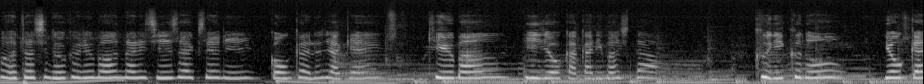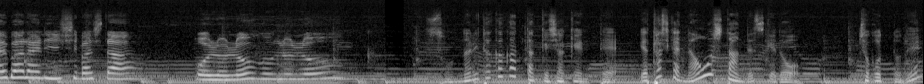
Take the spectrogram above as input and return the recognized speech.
私の車あんなに小さいくせに今回の車検9万以上かかりました。苦肉の4回払いにしました。おろろんおろろん。んなに高かったっけ？車検って。いや確かに直したんですけどちょこっとね。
